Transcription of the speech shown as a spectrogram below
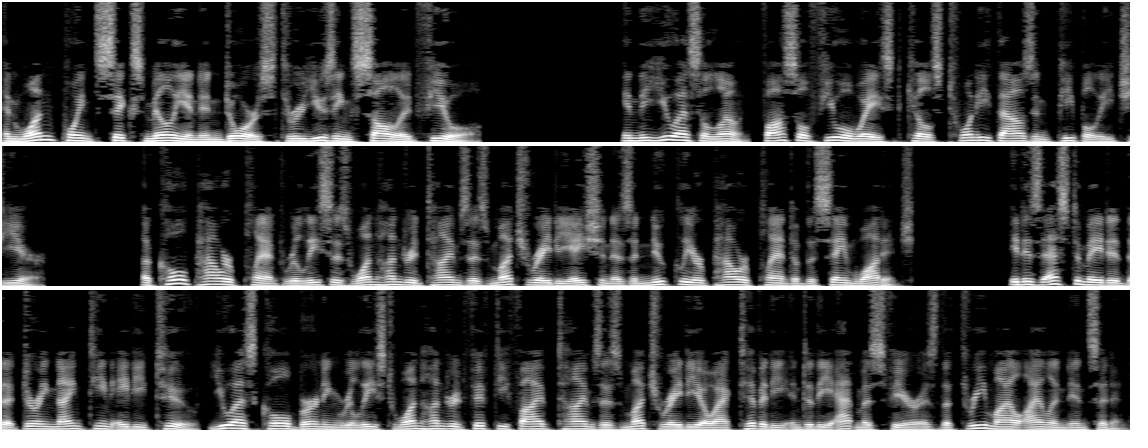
and 1.6 million indoors through using solid fuel. In the US alone, fossil fuel waste kills 20,000 people each year. A coal power plant releases 100 times as much radiation as a nuclear power plant of the same wattage. It is estimated that during 1982, U.S. coal burning released 155 times as much radioactivity into the atmosphere as the Three Mile Island incident.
